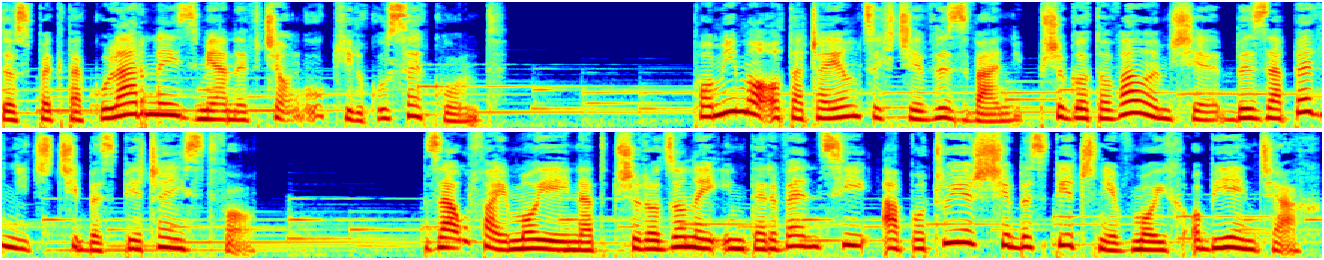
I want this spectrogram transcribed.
do spektakularnej zmiany w ciągu kilku sekund. Pomimo otaczających Cię wyzwań, przygotowałem się, by zapewnić Ci bezpieczeństwo. Zaufaj mojej nadprzyrodzonej interwencji, a poczujesz się bezpiecznie w moich objęciach.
